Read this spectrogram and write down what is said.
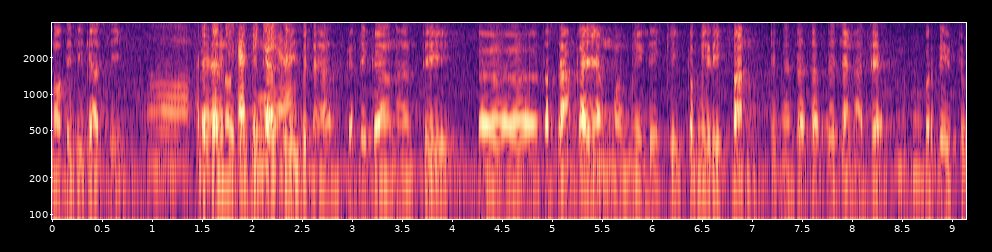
notifikasi. Oh, ada notifikasinya notifikasi ya? benar ketika nanti eh, tersangka yang memiliki kemiripan dengan database yang ada Mhm. seperti itu.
